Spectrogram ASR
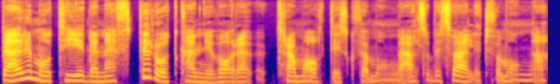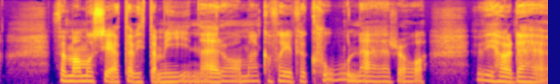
Däremot tiden efteråt kan ju vara traumatisk för många, alltså besvärligt för många. För man måste ju äta vitaminer och man kan få infektioner. Och vi hörde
